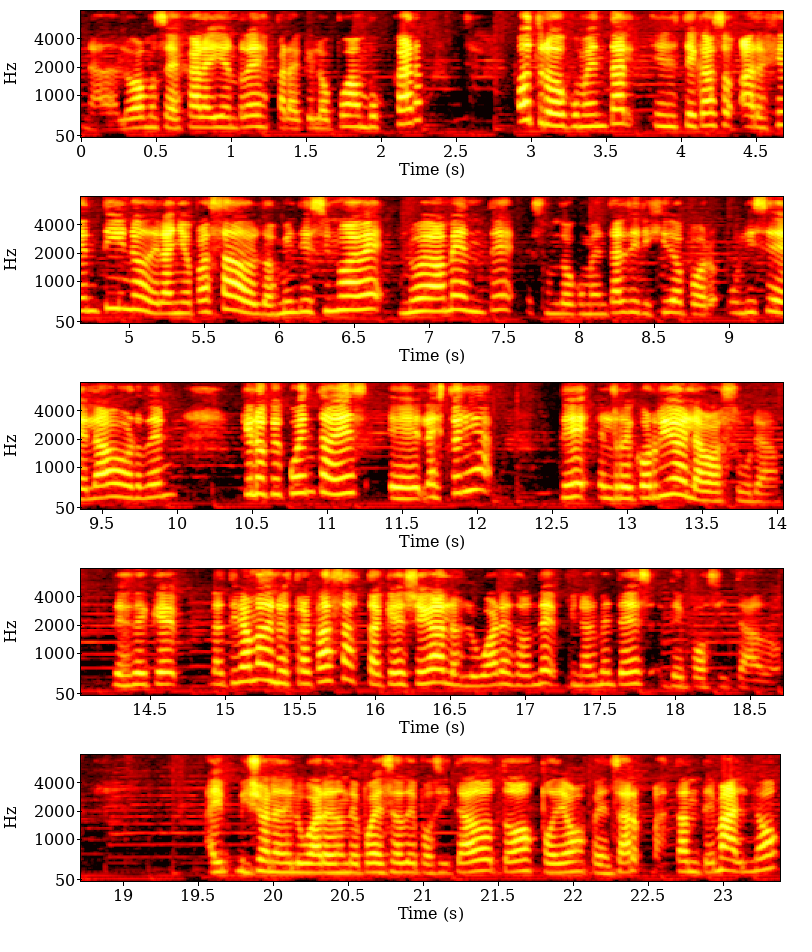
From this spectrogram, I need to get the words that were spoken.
nada, lo vamos a dejar ahí en redes para que lo puedan buscar. Otro documental, en este caso argentino, del año pasado, el 2019, nuevamente, es un documental dirigido por Ulises de la Orden, que lo que cuenta es eh, la historia del recorrido de la basura, desde que la tiramos de nuestra casa hasta que llega a los lugares donde finalmente es depositado. Hay millones de lugares donde puede ser depositado, todos podríamos pensar bastante mal, ¿no?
